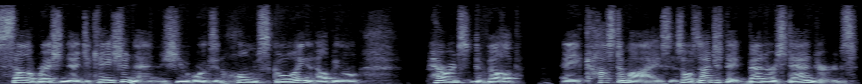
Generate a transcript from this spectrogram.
celebration education, and she works in homeschooling and helping parents develop a customized. So it's not just a better standards.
